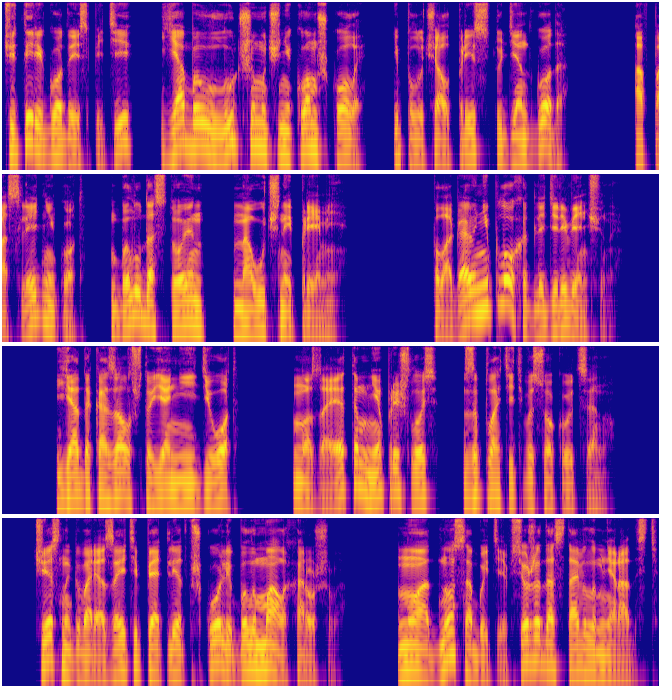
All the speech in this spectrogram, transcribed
Четыре года из пяти я был лучшим учеником школы и получал приз «Студент года», а в последний год был удостоен научной премии. Полагаю, неплохо для деревенщины. Я доказал, что я не идиот, но за это мне пришлось заплатить высокую цену. Честно говоря, за эти пять лет в школе было мало хорошего. Но одно событие все же доставило мне радость.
